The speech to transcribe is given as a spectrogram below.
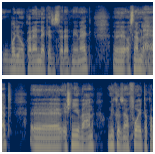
vagyonukkal rendelkezni szeretnének, ö, azt nem lehet, ö, és nyilván miközben folytak a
